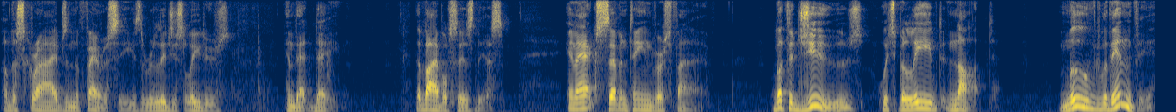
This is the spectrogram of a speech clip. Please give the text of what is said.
of the scribes and the Pharisees, the religious leaders in that day. The Bible says this in Acts 17, verse 5 But the Jews which believed not, moved with envy,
